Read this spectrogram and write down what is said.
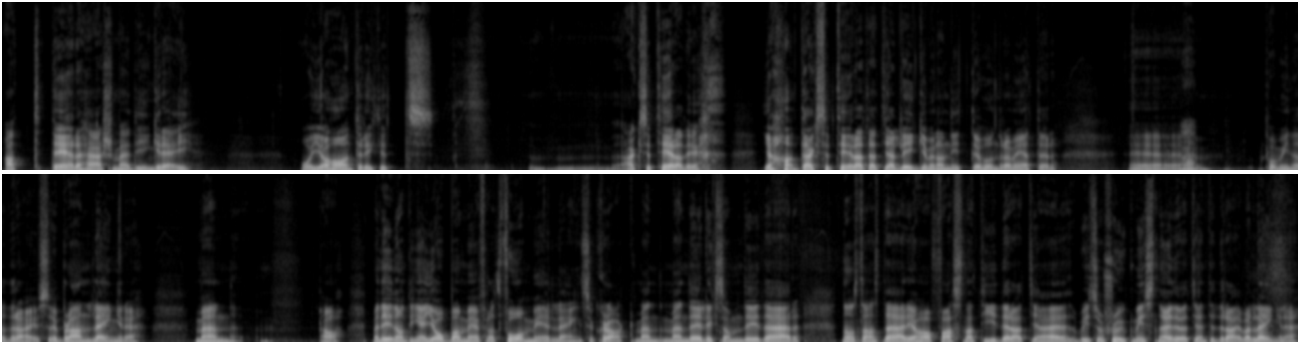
att det är det här som är din grej. Och jag har inte riktigt mm, accepterat det. Jag har inte accepterat att jag ligger mellan 90 och 100 meter. Eh, på mina drives, och ibland längre. Men ja, men det är någonting jag jobbar med för att få mer längd såklart. Men, men det är liksom, det är där, någonstans där jag har fastnat tidigare. Att jag blir så sjukt missnöjd över att jag inte driver längre.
